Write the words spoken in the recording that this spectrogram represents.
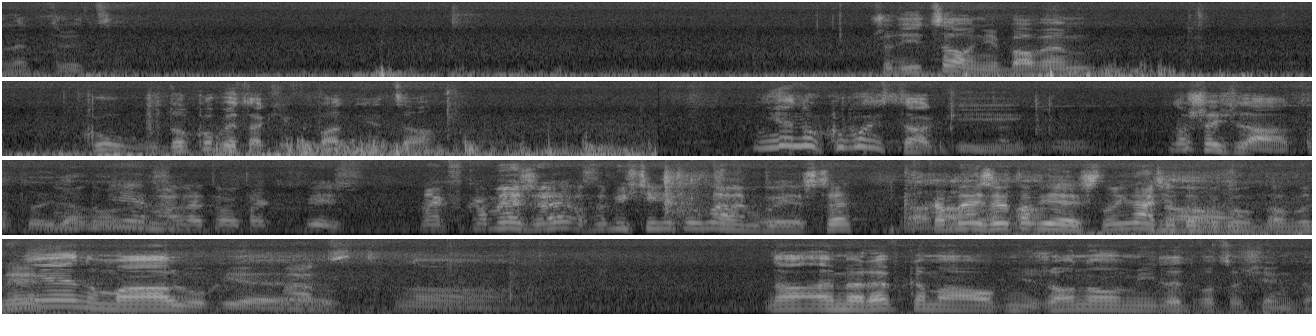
Elektryce. Czyli co, niebawem do Kuby taki wpadnie, co? Nie no, Kuba jest taki. No 6 lat, to ile No, może? wiem, ale to tak wiesz, no jak w kamerze, osobiście nie poznałem go jeszcze, w Aha, kamerze to aha. wiesz, no inaczej to No. wygląda, no nie? Nie no, maluch jest. Maluch. No. Na MRF-kę ma obniżoną i ledwo co sięga.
